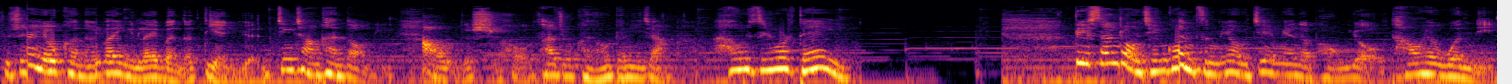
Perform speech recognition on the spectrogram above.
就是有可能 One Eleven 的店员经常看到你下午的时候，他就可能会跟你讲 How's your day？第三种情况，子没有见面的朋友，他会问你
